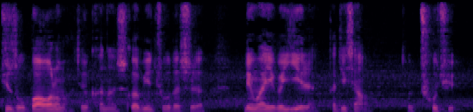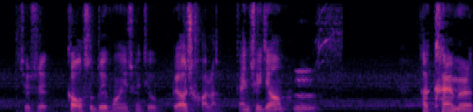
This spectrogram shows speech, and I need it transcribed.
剧组包了嘛，就可能是隔壁住的是另外一个艺人，他就想就出去，就是告诉对方一声，就不要吵了，赶紧睡觉嘛。嗯他开门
